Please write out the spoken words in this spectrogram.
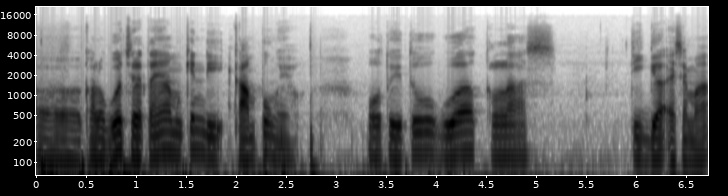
Eh, kalau gue ceritanya mungkin di kampung ya waktu itu gue kelas 3 SMA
